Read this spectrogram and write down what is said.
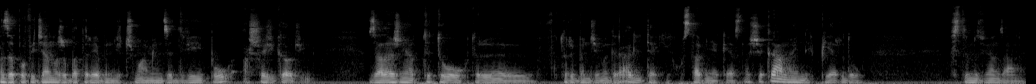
Zapowiedziano, że bateria będzie trzymała między 2,5 a 6 godzin zależnie od tytułu, który, w który będziemy grali, takich ustawień jak jasność ekranu, innych pierdół z tym związanych.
